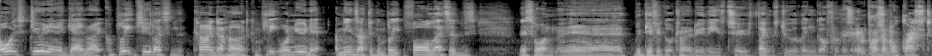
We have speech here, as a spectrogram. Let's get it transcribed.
Oh, it's doing it again, right? Complete two lessons, kinda hard. Complete one unit. It means I have to complete four lessons. This one, eh, be difficult trying to do these two. Thanks, Duolingo, for this impossible quest.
